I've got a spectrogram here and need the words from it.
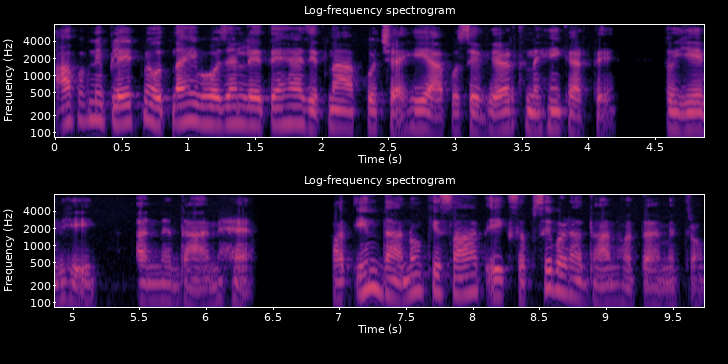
आप अपनी प्लेट में उतना ही भोजन लेते हैं जितना आपको चाहिए, आप उसे व्यर्थ नहीं करते। तो ये भी अन्नदान है। और इन दानों के साथ एक सबसे बड़ा दान होता है मित्रों,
